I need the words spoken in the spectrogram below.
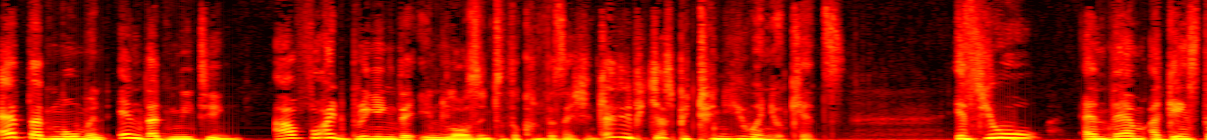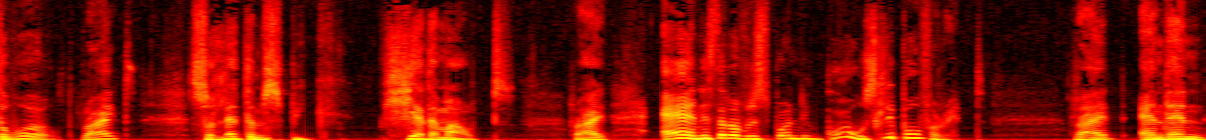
at that moment, in that meeting, avoid bringing the in laws into the conversation. Let it be just between you and your kids. It's you and them against the world, right? So let them speak, hear them out, right? And instead of responding, go sleep over it, right? And then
